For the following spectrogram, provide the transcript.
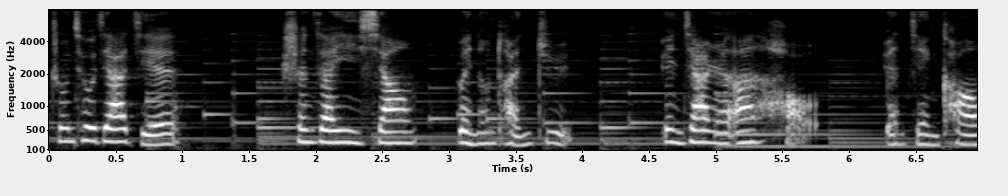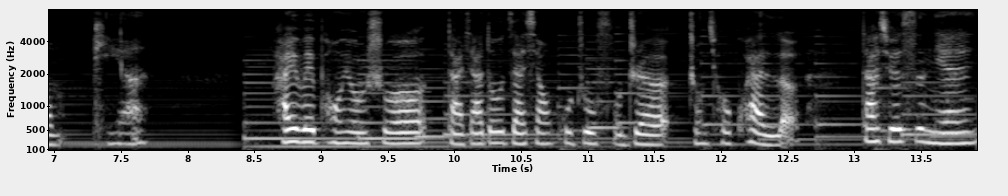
中秋佳节，身在异乡，未能团聚，愿家人安好，愿健康平安。还有一位朋友说，大家都在相互祝福着中秋快乐。大学四年，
